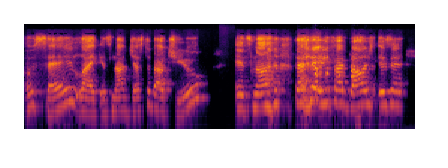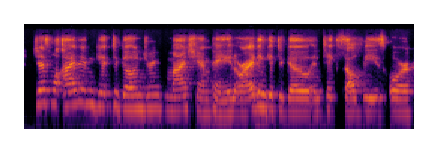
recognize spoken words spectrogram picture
Oh, say like it's not just about you. It's not that $85 isn't just, well, I didn't get to go and drink my champagne, or I didn't get to go and take selfies, or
